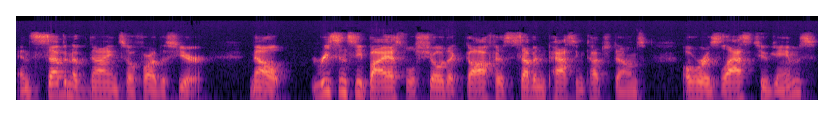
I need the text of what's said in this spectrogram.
and seven of nine so far this year. Now, recency bias will show that Goff has seven passing touchdowns over his last two games,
